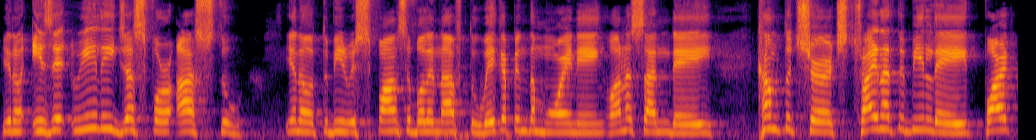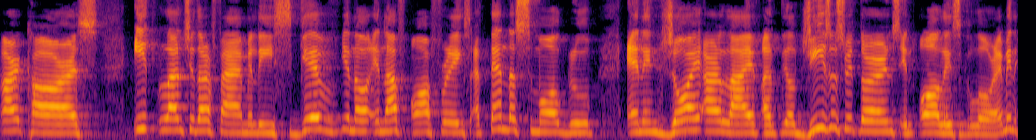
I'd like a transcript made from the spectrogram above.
you know, is it really just for us to, you know, to be responsible enough to wake up in the morning on a Sunday, come to church, try not to be late, park our cars, eat lunch with our families, give, you know, enough offerings, attend a small group, and enjoy our life until Jesus returns in all his glory. I mean,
